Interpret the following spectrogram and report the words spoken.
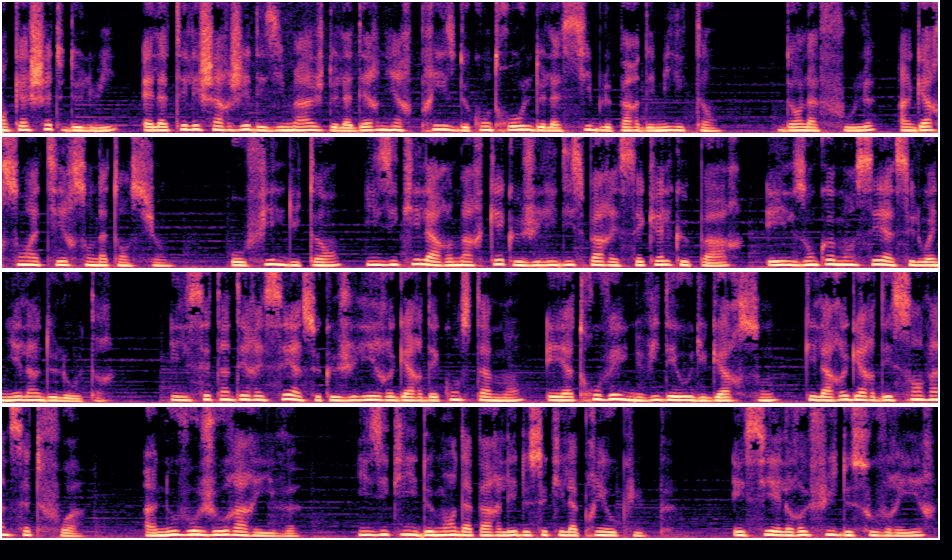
En cachette de lui, elle a téléchargé des images de la dernière prise de contrôle de la cible par des militants. Dans la foule, un garçon attire son attention. Au fil du temps, Ezekiel a remarqué que Julie disparaissait quelque part, et ils ont commencé à s'éloigner l'un de l'autre. Il s'est intéressé à ce que Julie regardait constamment et a trouvé une vidéo du garçon qu'il a regardé 127 fois. Un nouveau jour arrive. Iziki demande à parler de ce qui la préoccupe. Et si elle refuse de s'ouvrir,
